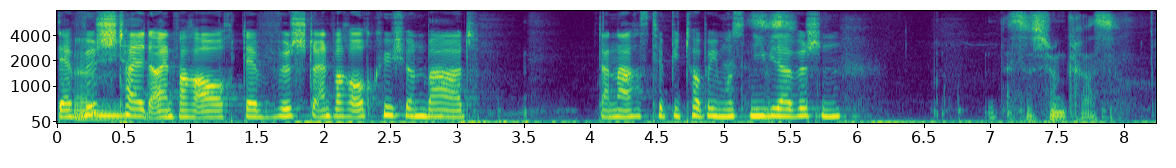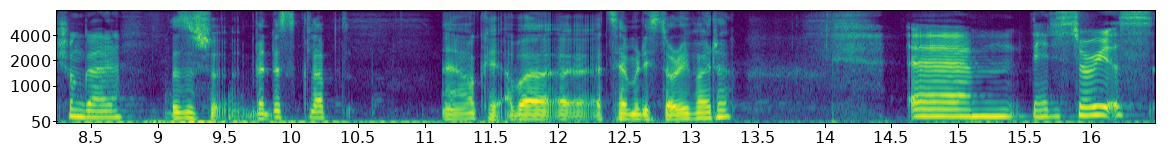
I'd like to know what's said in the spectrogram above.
Der Ähm. wischt halt einfach auch, der wischt einfach auch Küche und Bad. Danach ist tippitoppi, muss nie wieder wischen. Das ist schon krass. Schon geil. Das ist schon, wenn das klappt. Ja, okay, aber äh, erzähl mir die Story weiter. Ähm, ja, die Story ist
